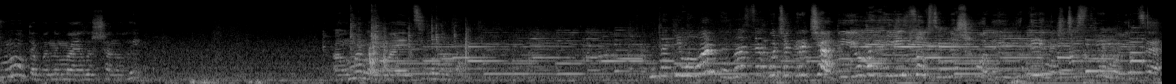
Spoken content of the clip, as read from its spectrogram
Чому у тебе немає лише ноги? А у мене немає цілого танку. У такі моменти Настя хоче кричати, і Олег їй зовсім не шкода. І єдине, що стримує це.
